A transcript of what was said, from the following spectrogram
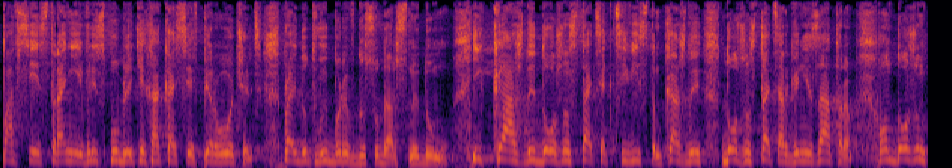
по всей стране и в Республике Хакасия в первую очередь пройдут выборы в Государственную Думу. И каждый должен стать активистом, каждый должен стать организатором. Он должен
